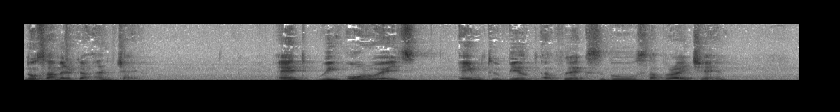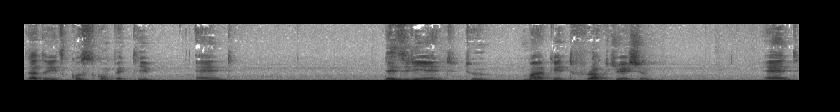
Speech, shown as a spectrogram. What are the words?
North America, and China. And we always aim to build a flexible supply chain that is cost competitive and resilient to market fluctuation and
